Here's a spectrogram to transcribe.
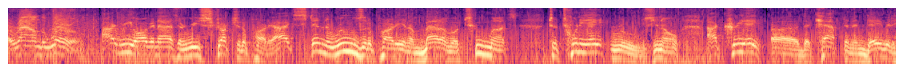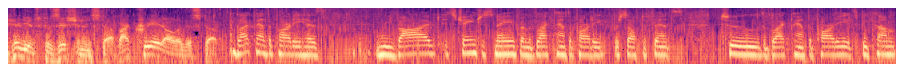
around the world. I reorganize and restructure the party. I extend the rules of the party in a matter of two months to 28 rules. You know, I create uh, the captain and David Hilliard's position and stuff. I create all of this stuff. Black Panther Party has revived. It's changed its name from the Black Panther Party for Self-Defense to the Black Panther Party. It's become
